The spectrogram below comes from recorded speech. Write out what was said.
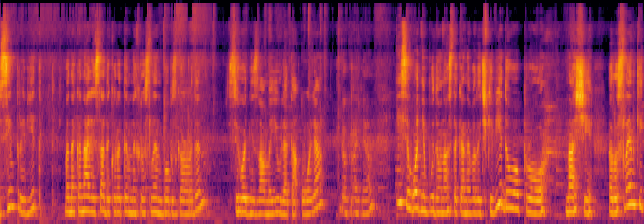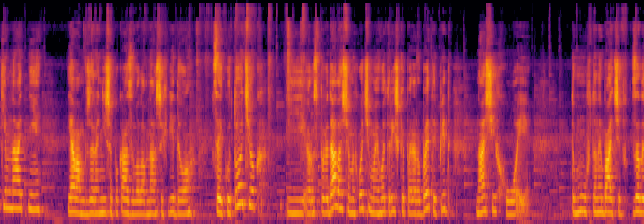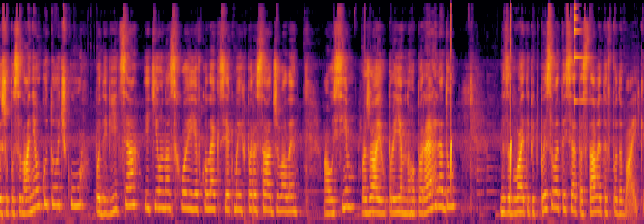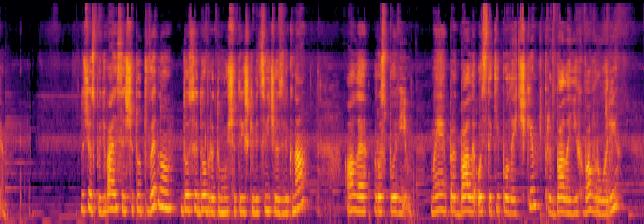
Усім привіт! Ви на каналі Сад декоративних рослин Bob's Garden. Сьогодні з вами Юля та Оля. Доброго дня. І сьогодні буде у нас таке невеличке відео про наші рослинки кімнатні. Я вам вже раніше показувала в наших відео цей куточок і розповідала, що ми хочемо його трішки переробити під наші хої. Тому, хто не бачив, залишу посилання у куточку. Подивіться, які у нас хої є в колекції, як ми їх пересаджували. А усім бажаю приємного перегляду. Не забувайте підписуватися та ставити вподобайки. Ну що, сподіваюся, що тут видно досить добре, тому що трішки відсвічує з вікна. Але розповім. Ми придбали ось такі полички, придбали їх в Аврорі.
